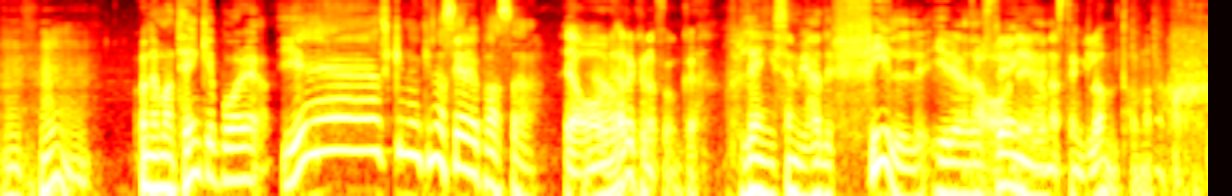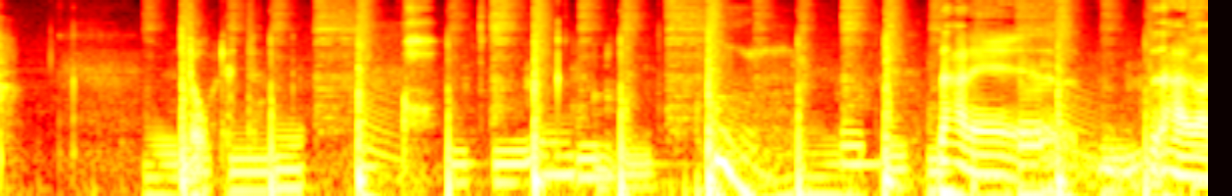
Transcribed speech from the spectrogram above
Mhm. Och när man tänker på det, yeah, jag skulle nog kunna se det passa. Ja, Ja. det hade kunnat funka. För länge sedan vi hade Phil i Röda Ja, det har strängen. vi nästan glömt honom. Dåligt. Det här är... Det här var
